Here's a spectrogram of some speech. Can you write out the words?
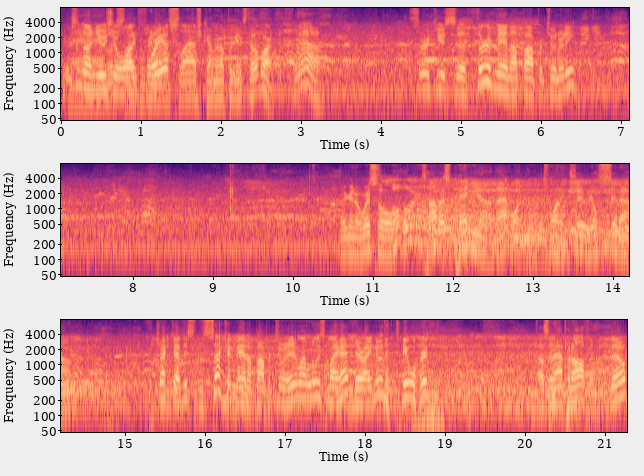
Here's an unusual one like for you. slash coming up against Hobart. Yeah. Syracuse uh, third man up opportunity. They're going to whistle Thomas Pena on that one, number 22. He'll sit out. Check that. This is the second man up opportunity. I didn't want to lose my head there. I knew that they weren't. Doesn't happen often. Nope.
